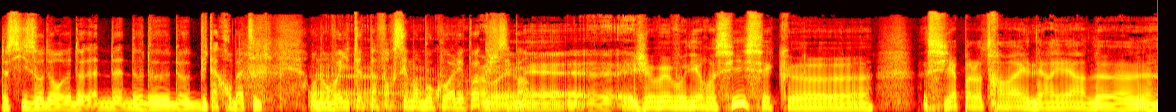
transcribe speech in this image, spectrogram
de ciseaux, de, de, de, de, but acrobatique. On n'en voyait peut-être pas forcément beaucoup à l'époque, je sais pas. Mais euh, je veux vous dire aussi, c'est que s'il n'y a pas le travail derrière de,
